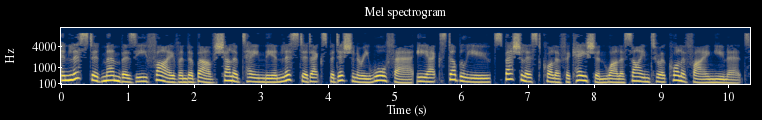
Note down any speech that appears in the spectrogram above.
Enlisted members E5 and above shall obtain the Enlisted Expeditionary Warfare EXW specialist qualification while assigned to a qualifying unit.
